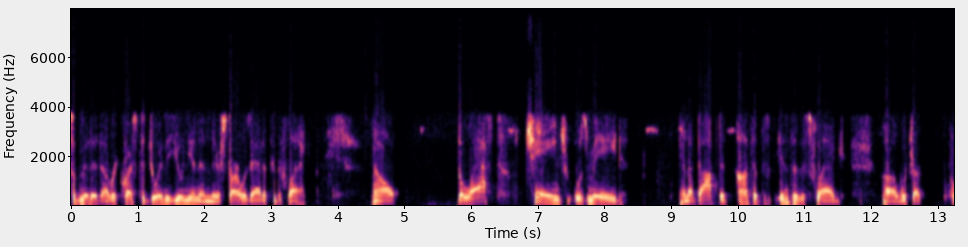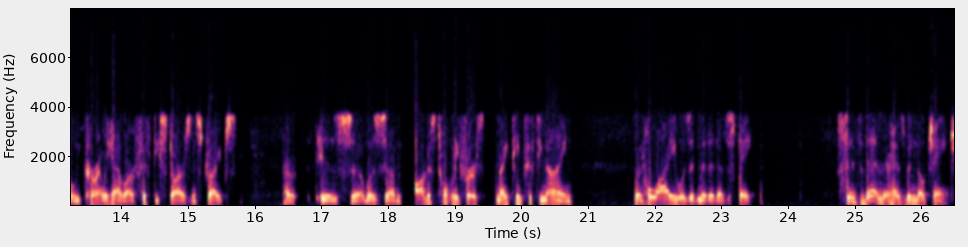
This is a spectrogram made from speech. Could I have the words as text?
submitted a request to join the union, and their star was added to the flag. Now, the last change was made and adopted onto into this flag, uh, which are we currently have our 50 stars and stripes, uh, is uh, was um, August 21st, 1959, when Hawaii was admitted as a state. Since then, there has been no change.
